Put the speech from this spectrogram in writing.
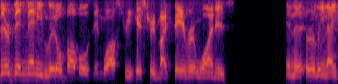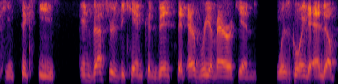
there have been many little bubbles in Wall Street history. My favorite one is in the early 1960s. Investors became convinced that every American was going to end up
